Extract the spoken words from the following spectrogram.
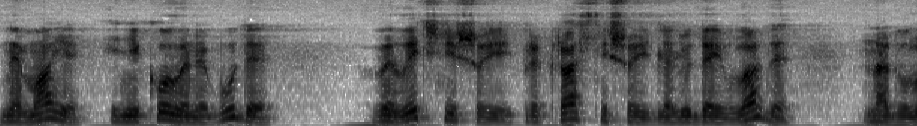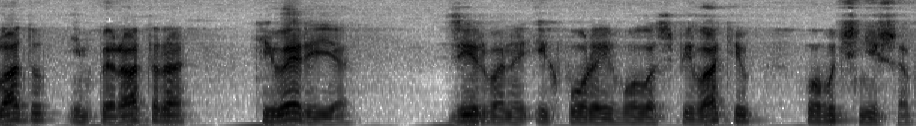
немає і ніколи не буде величнішої, прекраснішої для людей влади над владу імператора Тіверія, зірваний і хворий голос Пілатів погучнішав.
